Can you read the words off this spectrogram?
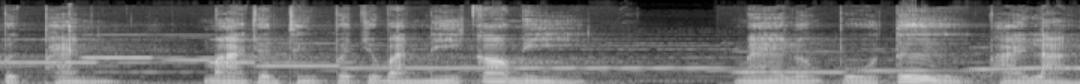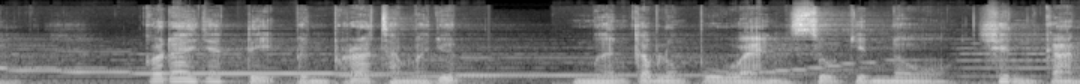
ปึกแผ่น มาจนถึงปัจจุบันนี้ก็มี แม้หลวงปู่ตื้อภายหลัง ก็ได้ยติเป็นพระธรรมยุทธ์เหมือนกับหลวงปู่แหวนสุกินโน เช่นกัน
